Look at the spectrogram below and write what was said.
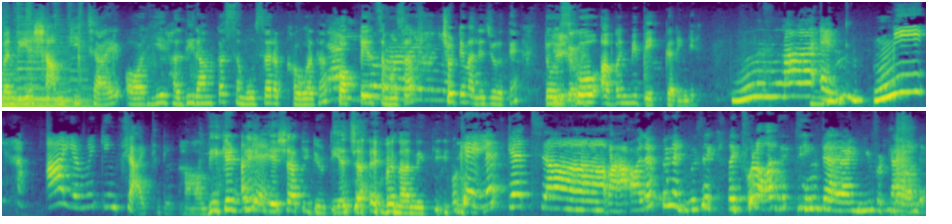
बन रही है शाम की चाय और ये हल्दीराम का समोसा रखा हुआ था कॉकटेल समोसा छोटे वाले जो होते हैं तो इसको ओवन में बेक करेंगे। And me, I am making chai today. हाँ वीकेंड में Okay. येशा की ड्यूटी है चाय बनाने की Okay, let's get some. Uh, all I'm gonna do is like, like put all the things that I need for chai on the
